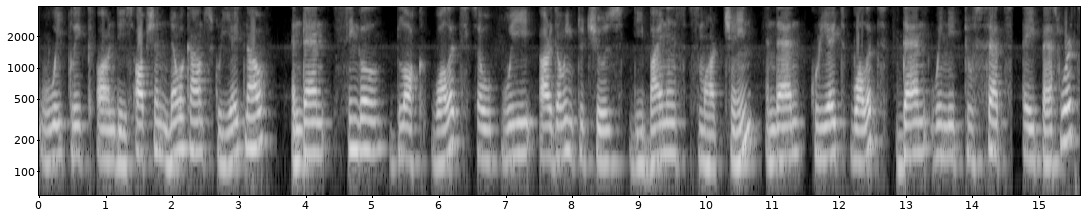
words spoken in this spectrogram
we click on this option, no accounts, create now, and then single block wallet. So we are going to choose the Binance Smart Chain and then create wallet. Then we need to set a password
